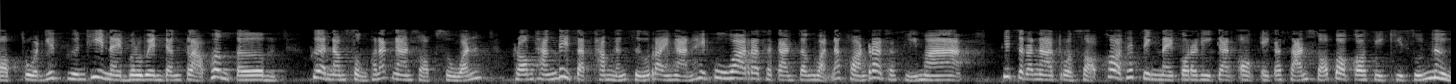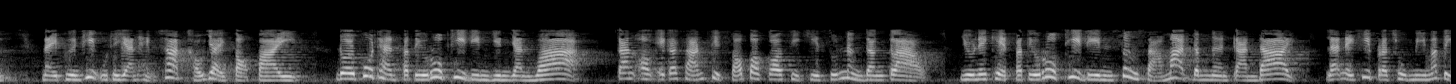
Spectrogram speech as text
อบตรวจยึดพื้นที่ในบริเวณดังกล่าวเพิ่มเติม เพื่อนำส่งพนักงานสอบสวน พร้อมทั้งได้จัดทำหนังสือรายงานให้ผู้ว่าราชการจังหวัดนครราชสีมา พิจารณาตรวจสอบข้อเท็จจริงในกรณีการออกเอกสารสปก 4.01 ในพื้นที่อุทยานแห่งชาติเขาใหญ่ต่อไป โดยผู้แทนปฏิรูปที่ดินยืนยันว่า การออกเอกสารสิทธิสปก 4.01 ดังกล่าว อยู่ในเขตปฏิรูปที่ดินซึ่งสามารถดำเนินการได้ และในที่ประชุมมีมติ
